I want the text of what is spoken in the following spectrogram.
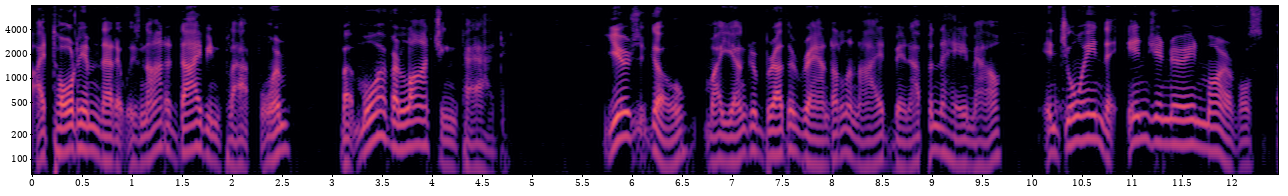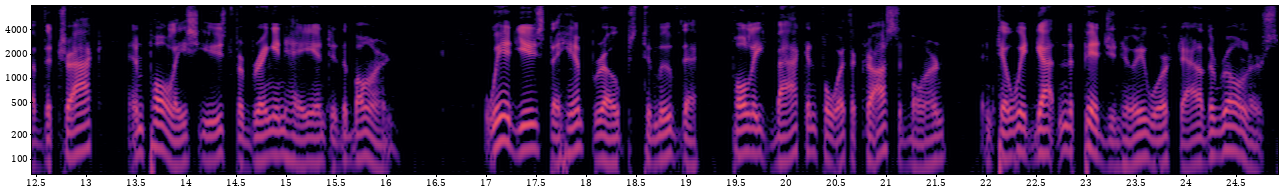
I told him that it was not a diving platform, but more of a launching pad. Years ago, my younger brother Randall and I had been up in the haymow enjoying the engineering marvels of the track and pulleys used for bringing hay into the barn. We had used the hemp ropes to move the pulleys back and forth across the barn until we'd gotten the pigeon hoey worked out of the rollers.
